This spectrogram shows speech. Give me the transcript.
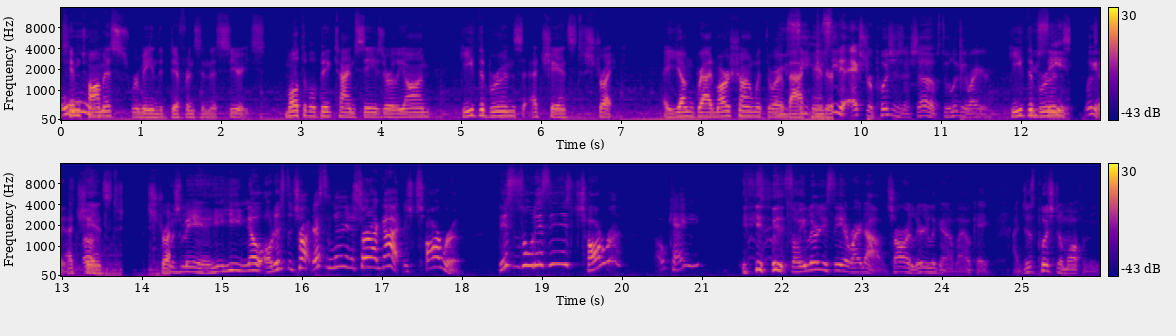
Tim Thomas remained the difference in this series. Multiple big time saves early on gave the Bruins a chance to strike. A young Brad Marchand would throw a You see, backhander you see the extra pushes and shoves, too. Look at it right here. gave the You Bruins. Look at a chance Uh, to strike. Push me in. He he know. Oh, this the chart. That's the literally the shirt I got. It's Chara. This is who this is. Chara. Okay. so he literally see it right now. Chara literally looking at him like, okay, I just pushed him off of me.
